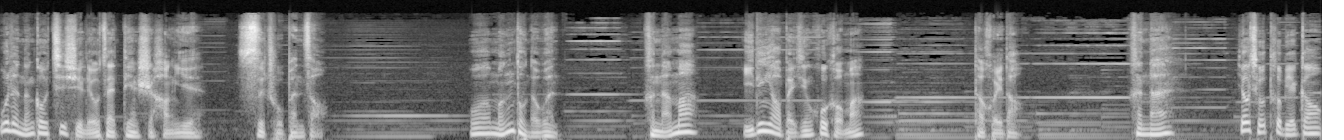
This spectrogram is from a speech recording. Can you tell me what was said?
为了能够继续留在电视行业，四处奔走。我懵懂的问：“很难吗？一定要北京户口吗？”他回道：“很难，要求特别高。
